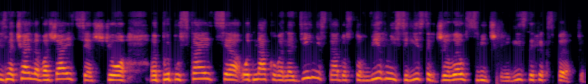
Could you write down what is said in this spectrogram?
ізначально вважається, що припускається однакова надійність та достовірність різних джерел свідчень, різних експертів.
